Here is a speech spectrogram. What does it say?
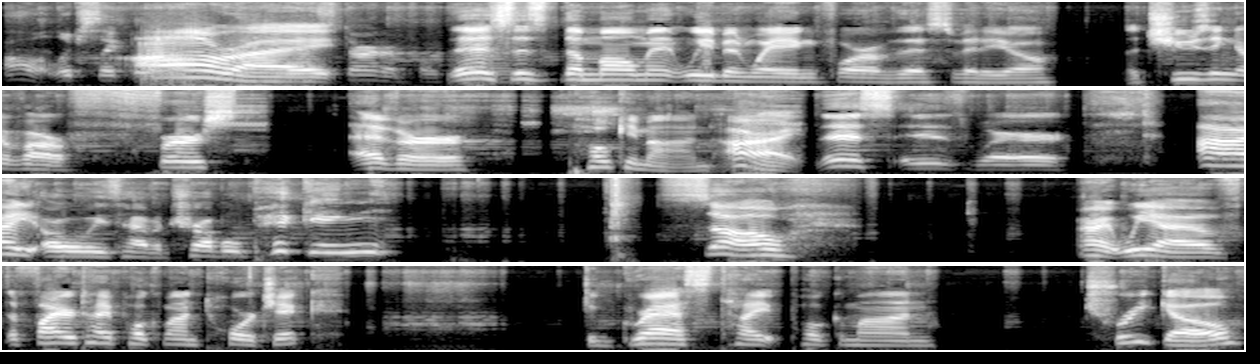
Oh, it looks like. All right. This is the moment we've been waiting for of this video. The choosing of our first ever Pokemon. Alright, this is where I always have a trouble picking. So, alright, we have the fire type Pokemon Torchic, the grass type Pokemon Treecko,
